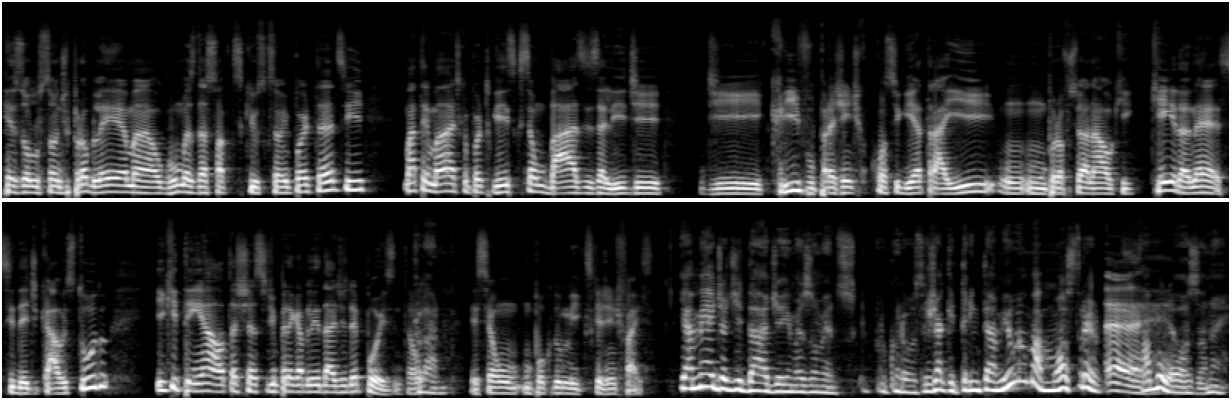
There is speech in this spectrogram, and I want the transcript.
resolução de problema, algumas das soft skills que são importantes e matemática, português, que são bases ali de, de crivo para a gente conseguir atrair um, um, profissional que queira né, se dedicar ao estudo e que tenha alta chance de empregabilidade depois. Então, claro. esse é um, um pouco do mix que a gente faz. E a média de idade aí, mais ou menos, que procura você? Já que 30 mil é uma amostra é, fabulosa, né?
